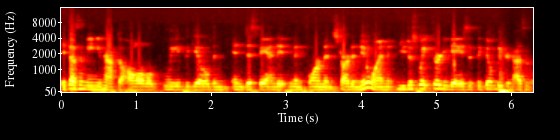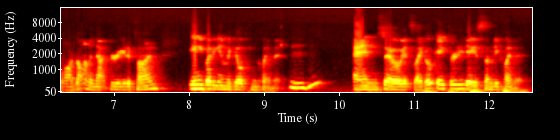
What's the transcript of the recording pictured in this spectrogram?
it doesn't mean you have to all leave the guild and, and disband it and inform and start a new one. You just wait 30 days. If the guild leader hasn't logged on in that period of time, anybody in the guild can claim it. Mm-hmm. And so it's like, okay, 30 days, somebody claim it.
